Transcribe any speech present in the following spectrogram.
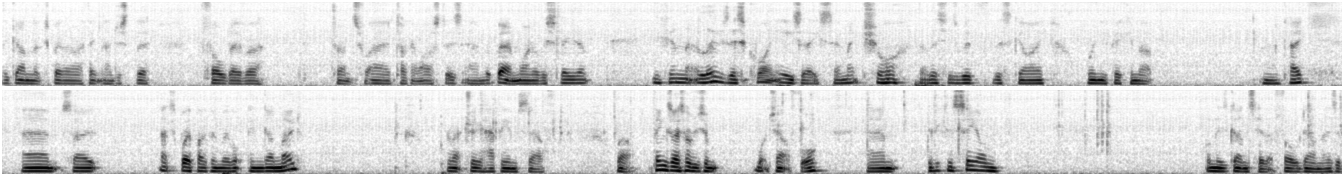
the gun looks better, I think, than just the fold-over transfer uh, target masters. Um, but bear in mind, obviously, that you can lose this quite easily. So make sure that this is with this guy when you pick him up. Okay, um, so that's blowpipe in, in gun mode. What about Triggerhappy himself? Well, things I told you to watch out for. Um, if you can see on on these guns here that fold down, there's a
